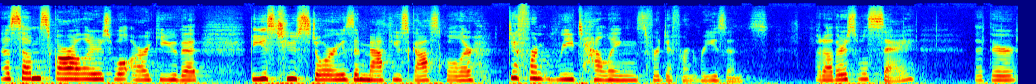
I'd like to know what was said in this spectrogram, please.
Now, some scholars will argue that these two stories in Matthew's gospel are different retellings for different reasons, but others will say that they're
